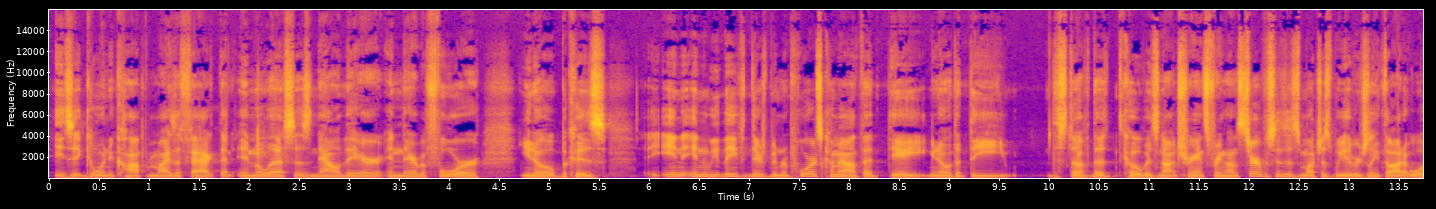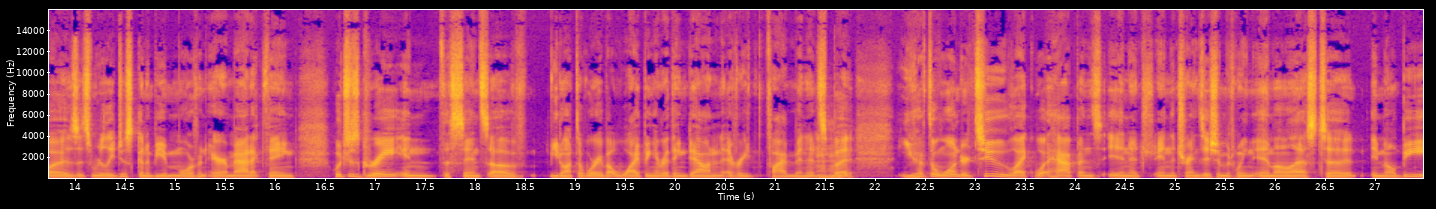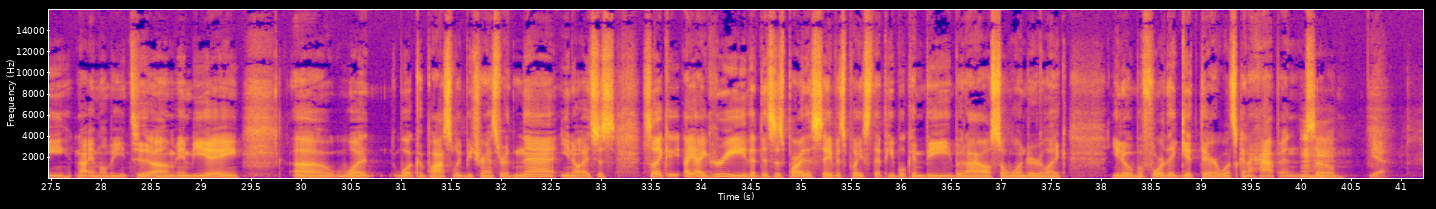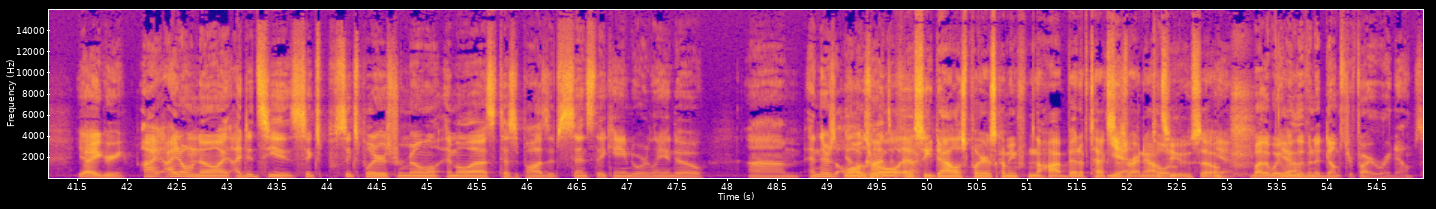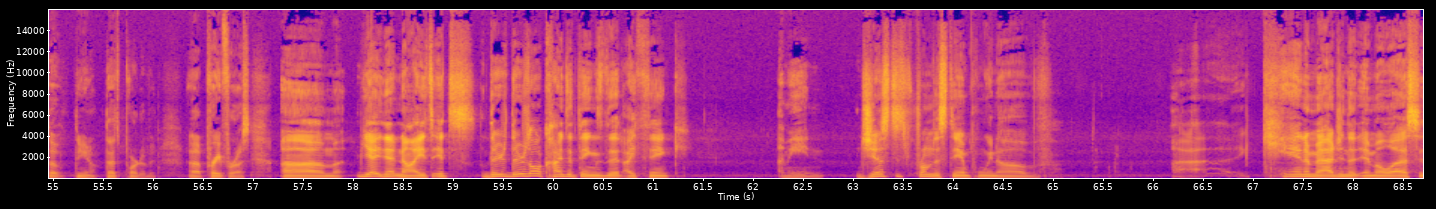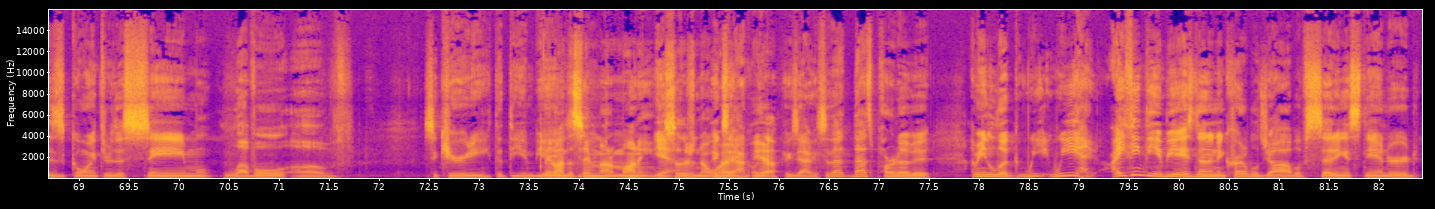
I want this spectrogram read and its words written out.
is it going to compromise the fact that MLS is now there and there before? You know, because in in we they've there's been reports come out that they you know that the the stuff the COVID's not transferring on surfaces as much as we originally thought it was. It's really just going to be more of an aromatic thing, which is great in the sense of you don't have to worry about wiping everything down every five minutes. But you have to wonder too, like what happens in a, in the transition between MLS to MLB, not MLB to um, NBA. Uh, what what could possibly be transferred in that? You know, it's just it's like I, I agree that this is probably the safest place that people can be, but I also wonder like, you know, before they get there, what's going to happen? So Yeah, yeah, I agree. I, I don't know. I, I did see six six players from MLS tested positive since they came to Orlando, um, and there's all and those are all of FC Dallas players coming from the hotbed of Texas Yeah, right now totally. too. So yeah. By the way, yeah. we live in a dumpster fire right now, so you know that's part of it. Uh, pray for us. Um, yeah, yeah, no, it's it's there's there's all kinds of things that I think. I mean, just from the standpoint of, I can't imagine that MLS is going through the same level of security that the NBA They don't have the same amount of money, yeah, so there's no way. exactly, Yeah, exactly. So that that's part of it. I mean, look, we we I think the NBA has done an incredible job of setting a standard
